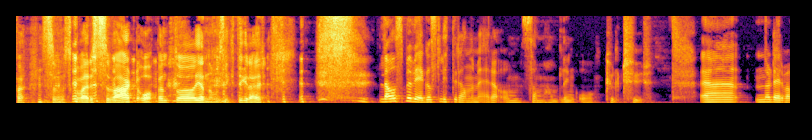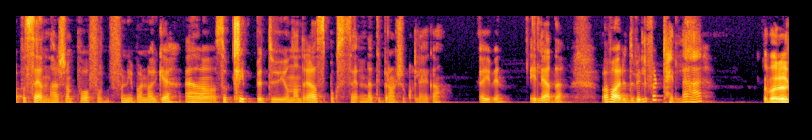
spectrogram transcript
skal være svært åpent og gjennomsiktige greier. La oss bevege oss litt mer om samhandling og kultur. Eh, når dere var på scenen her sånn på Fornybar Norge, eh, så klippet du Jon Andreas bukseselene til bransjekollega Øyvind i Lede. Hva var det du ville fortelle her? Det bare,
